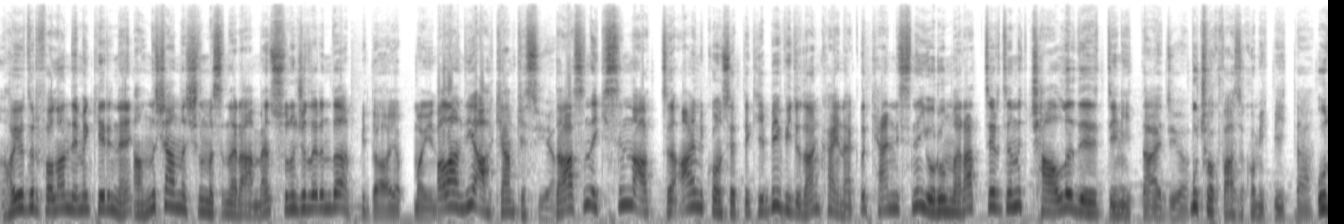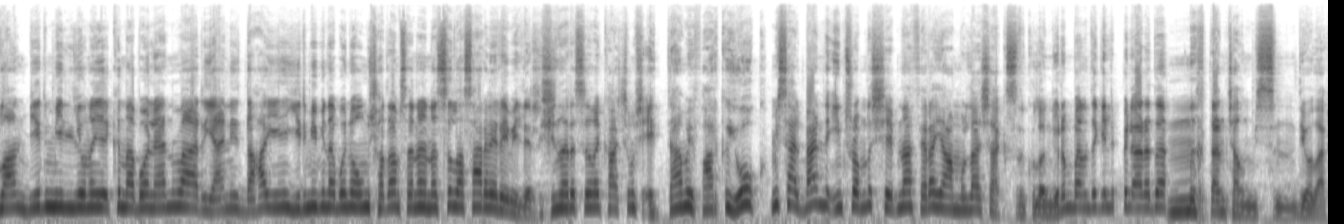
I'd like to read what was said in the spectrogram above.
hayırdır falan demek yerine yanlış anlaşılmasına rağmen sunucularında bir daha yapmayın falan diye ahkam kesiyor. Dahasında ikisinin de attığı aynı konseptteki bir videodan kaynaklı kendisine yorumlar attırdığını çaldı dedirttiğini iddia ediyor. Bu çok fazla komik bir iddia. Ulan 1 milyona yakın abonen var yani daha yeni 20 bin abone olmuş adam sana nasıl hasar verebilir? İşin arasına kaçmış etten bir farkı yok. Misal ben de intromda Şebnem Ferah Yağmurlar şarkısını kullanıyorum. Bana da gelip böyle arada mıhtan çalmışsın diyorlar.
